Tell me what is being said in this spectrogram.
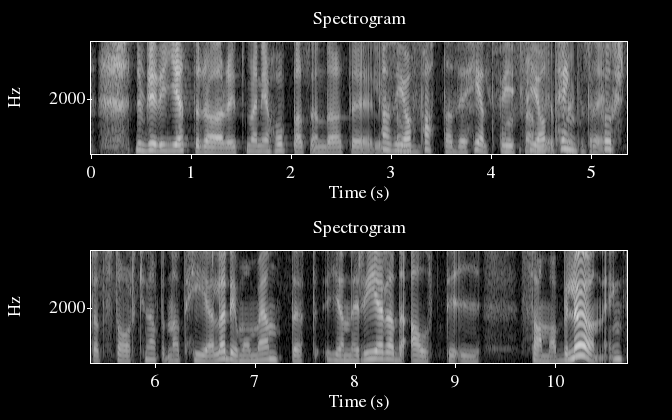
nu blir det jätterörigt, men jag hoppas ändå att det liksom... Alltså jag fattade helt, för, för jag jag tänkte först att startknappen, att hela det momentet genererade alltid i samma belöning.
